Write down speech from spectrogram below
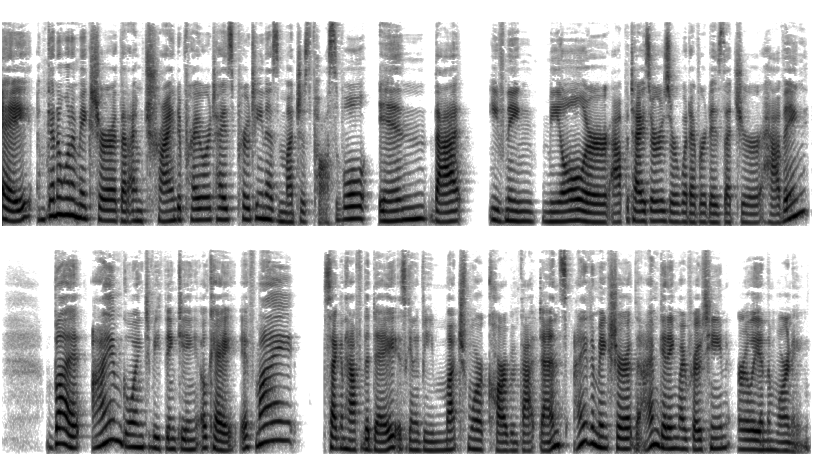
A, I'm going to want to make sure that I'm trying to prioritize protein as much as possible in that evening meal or appetizers or whatever it is that you're having. But I am going to be thinking, okay, if my second half of the day is going to be much more carb and fat dense, I need to make sure that I'm getting my protein early in the morning.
